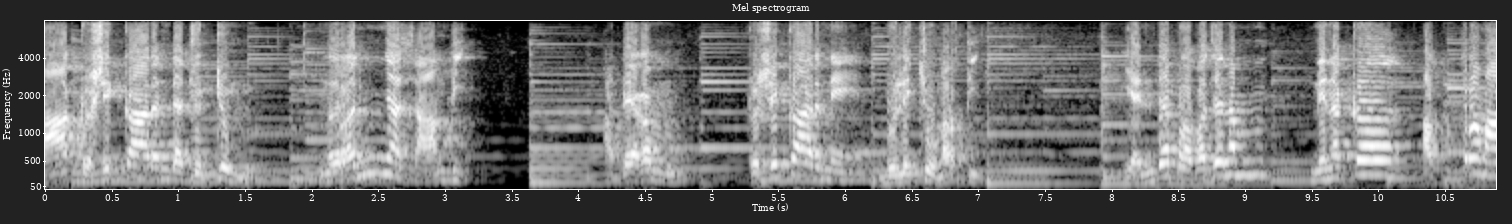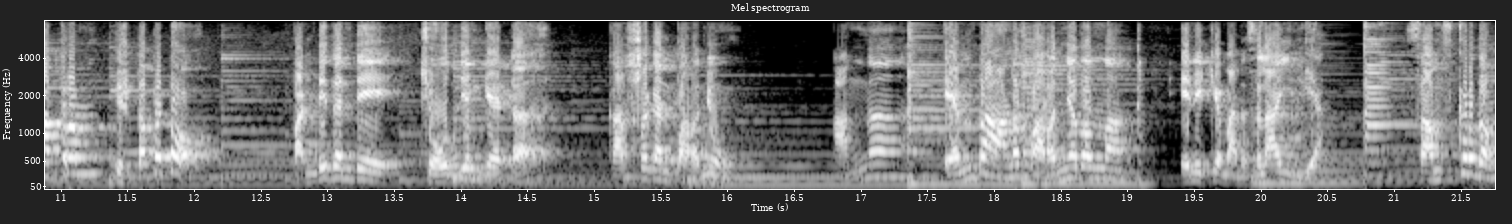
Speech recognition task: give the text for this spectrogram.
ആ കൃഷിക്കാരന്റെ ചുറ്റും നിറഞ്ഞ ശാന്തി. അദ്ദേഹം കൃഷിക്കാരനെ വിളിച്ചുണർത്തി. എന്റെ പ്രവചനം നിനക്ക് അത്രമാത്രം ഇഷ്ടപ്പെട്ടോ? പണ്ഡിതന്റെ ചോദ്യം കേട്ട് കർഷകൻ പറഞ്ഞു അങ്ങ് എന്താണ് പറഞ്ഞതെന്ന് എനിക്ക് മനസ്സിലായില്ല. സംസ്കൃതം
